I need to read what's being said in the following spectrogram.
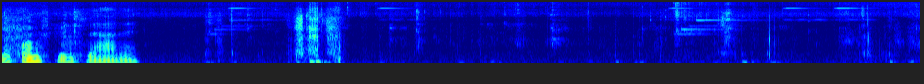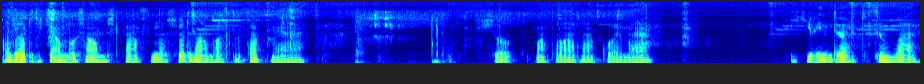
Ne konuştunuz be abi? Az önce dükkan boşalmış ki aslında şuradan başlasak mı ya? Şu masalardan koymaya. 2400'üm var.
